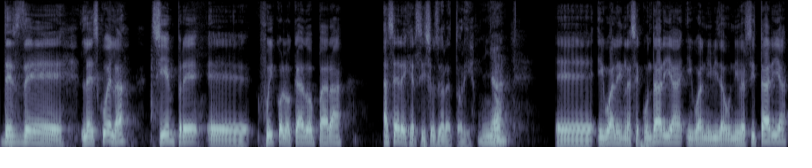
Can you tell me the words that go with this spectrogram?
desde la escuela siempre eh, fui colocado para hacer ejercicios de oratoria. ¿no? Ya. eh, igual en la secundaria, igual mi vida universitaria,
